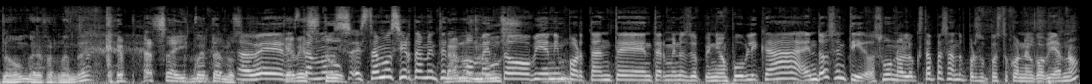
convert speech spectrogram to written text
¿No, María Fernanda? ¿Qué pasa ahí? Cuéntanos. A ver, ¿Qué ves estamos, tú? estamos ciertamente en un momento luz. bien importante en términos de opinión pública, en dos sentidos. Uno, lo que está pasando, por supuesto, con el gobierno,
